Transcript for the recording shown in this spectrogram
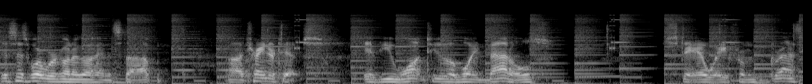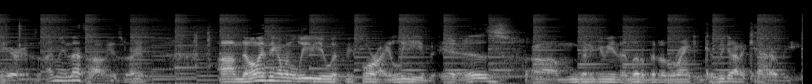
This is where we're going to go ahead and stop. Uh, trainer tips. If you want to avoid battles, stay away from grassy areas. I mean, that's obvious, right? Um, the only thing I'm going to leave you with before I leave is um, I'm going to give you a little bit of the ranking because we got a Caterpie.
